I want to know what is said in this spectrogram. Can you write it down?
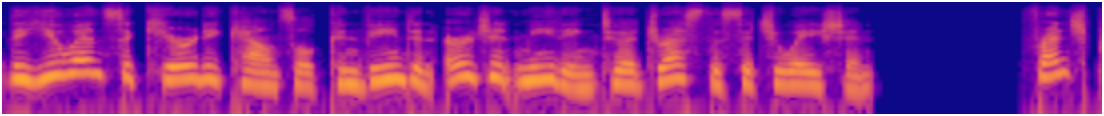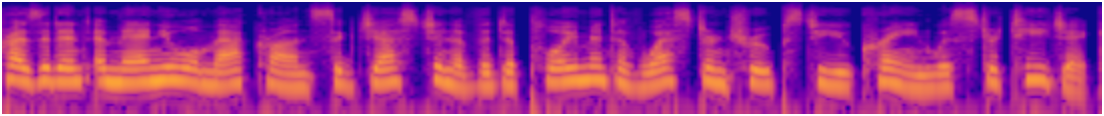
The UN Security Council convened an urgent meeting to address the situation. French President Emmanuel Macron's suggestion of the deployment of Western troops to Ukraine was strategic,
